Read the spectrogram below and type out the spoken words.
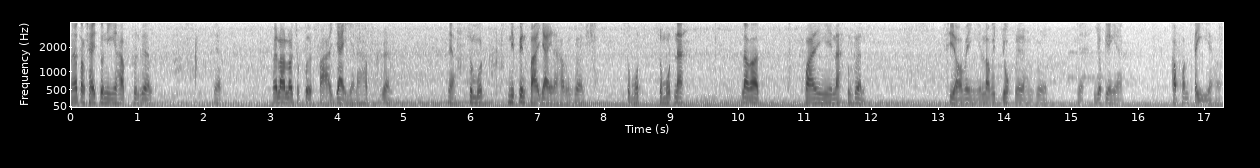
นะต้องใช้ตัวนี้ครับเพื่อนๆ เนี่ย เวลาเราจะเปิดฝาใหญ่นะครับเพื่อนเนี่ยสมมตินี่เป็นฝาใหญ่นะครับเพื่อนๆ สมมติสมมตินะ แล้วก็ควางอย่างนี้นะเพื่อนๆเสียบไปอย่างนี้เราก็ยกเลยนะเพื่อนๆเนี่ยยกอย่างเงี้ยกับคอนตีอะครับ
